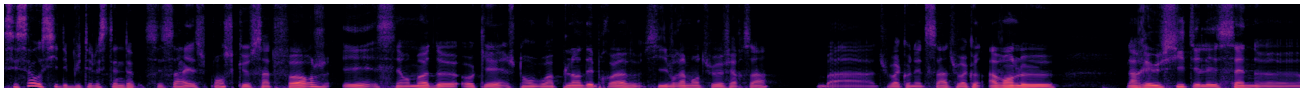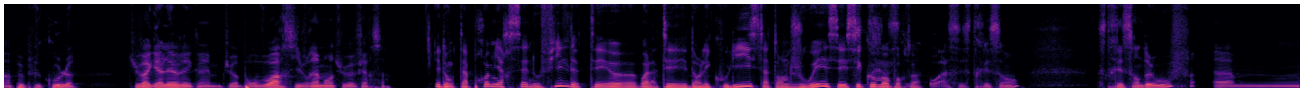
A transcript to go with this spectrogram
c'est ça aussi débuter le stand-up. C'est ça, et je pense que ça te forge, et c'est en mode, euh, ok, je t'envoie plein d'épreuves, si vraiment tu veux faire ça, bah tu vas connaître ça, tu vas conna- avant le la réussite et les scènes euh, un peu plus cool, tu vas galérer quand même, tu vois, pour voir si vraiment tu veux faire ça. Et donc ta première scène au field, t'es euh, voilà, es dans les coulisses, t'attends de jouer. C'est comment pour toi? Ouais, C'est stressant. Stressant de ouf. Euh,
